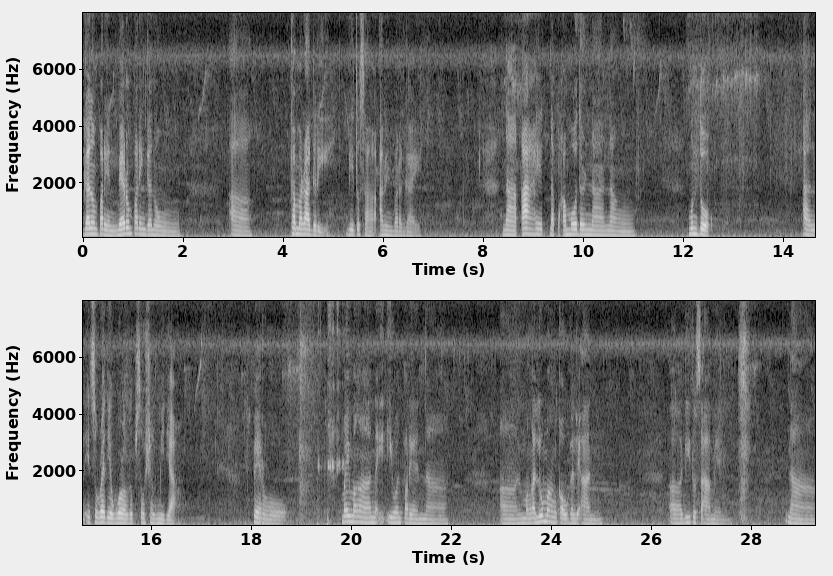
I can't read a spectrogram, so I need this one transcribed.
ganon pa rin, meron pa rin ganong ah, camaraderie dito sa aming barangay. Na kahit napaka-modern na ng mundo and it's already a world of social media. Pero may mga naiiwan pa rin na ah, mga lumang kaugalian ah, dito sa amin na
